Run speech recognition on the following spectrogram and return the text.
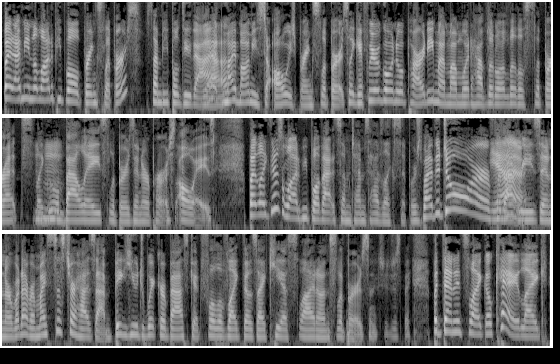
but I mean, a lot of people bring slippers. Some people do that. Yeah. My mom used to always bring slippers. Like if we were going to a party, my mom would have little, little slipperettes, like little mm-hmm. ballet slippers in her purse, always. But like there's a lot of people that sometimes have like slippers by the door for Yeah. That reason or whatever. My sister has that big, huge wicker basket full of like those IKEA slide on slippers. And she just, but then it's like, okay, like,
